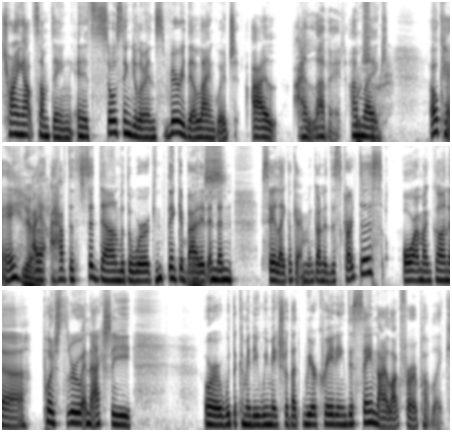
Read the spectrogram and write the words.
trying out something and it's so singular and it's very their language, I I love it. I'm For like, sure. okay, Yeah. I, I have to sit down with the work and think about it, and then say like, okay, am I gonna discard this or am I gonna push through and actually or with the committee, we make sure that we are creating the same dialogue for our public.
